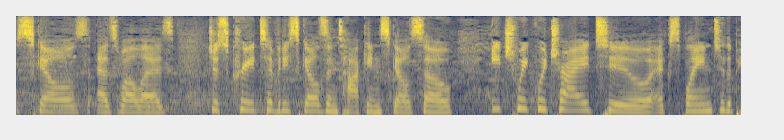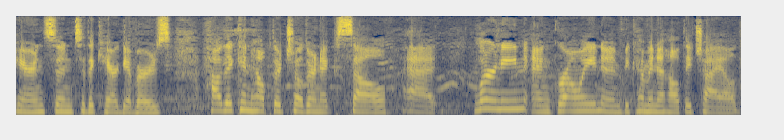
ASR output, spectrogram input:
skills, as well as just creativity skills and talking skills. So each week we try to explain to the parents and to the caregivers how they can help their children excel at learning and growing and becoming a healthy child.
